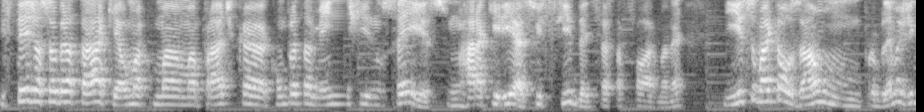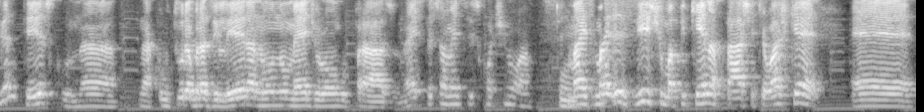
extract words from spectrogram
esteja sob ataque. É uma, uma, uma, prática completamente, não sei, um harakiri, é suicida, de certa forma, né? E isso vai causar um problema gigantesco na, na cultura brasileira no, no médio e longo prazo, né? especialmente se isso continuar. Mas, mas existe uma pequena taxa que eu acho que é, é,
